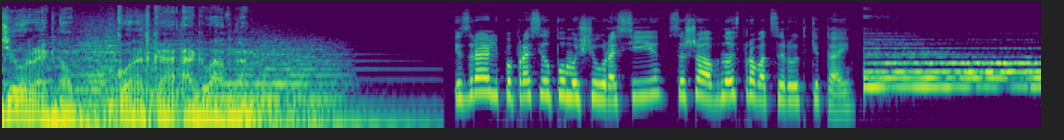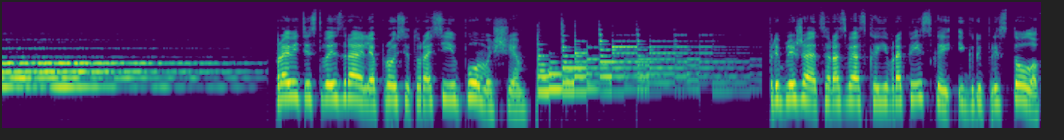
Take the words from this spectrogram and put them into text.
Радио Регнум. Коротко о главном. Израиль попросил помощи у России, США вновь провоцируют Китай. Правительство Израиля просит у России помощи. Приближается развязка европейской «Игры престолов».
